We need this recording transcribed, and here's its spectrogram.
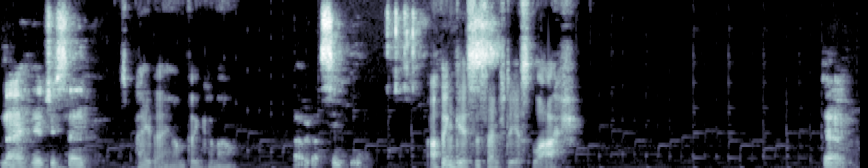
No, it just said, It's payday. I'm thinking about. oh, that's simple. I think it's essentially a splash. Don't,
